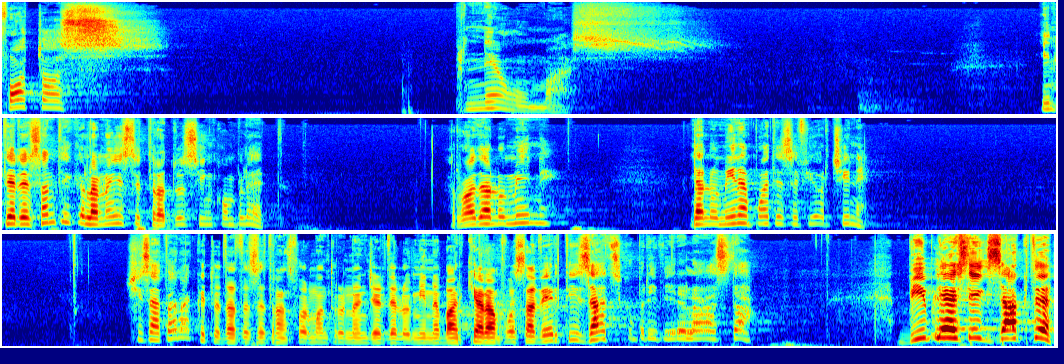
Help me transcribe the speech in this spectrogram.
photos, pneumas. Interesant e că la noi este tradus incomplet. Roada luminii. Dar lumina poate să fie oricine. Și satana câteodată se transformă într-un înger de lumină, bar chiar am fost avertizați cu privire la asta. Biblia este exactă,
